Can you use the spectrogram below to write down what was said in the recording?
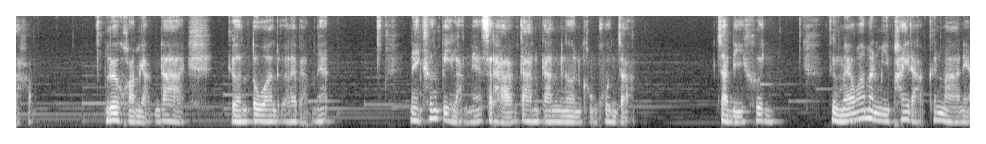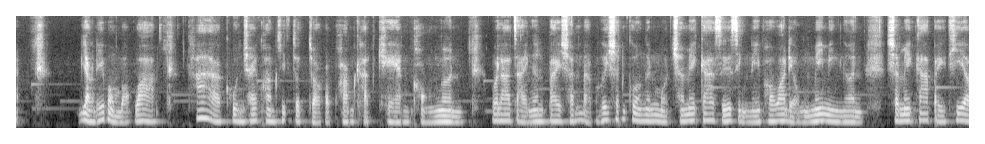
นะครับด้วยความอยากได้ เกินตัวหรืออะไรแบบเนี้ยในครึ่งปีหลังเนี้ยสถานการณ์การเงินของคุณจะจะดีขึ้น ถึงแม้ว่ามันมีไพ่ดาบขึ้นมาเนี่ยอย่างที่ผมบอกว่า ถ้าคุณใช้ความคิดจดจ่อกับความขัดแคลนของเงิน เวลาจ่ายเงินไปฉันแบบเฮ้ยฉันกลัวเงินหมด ฉันไม่กล้าซื้อสิ่งนี้ เพราะว่าเดี๋ยวไม่มีเงิน ฉันไม่กล้าไปเที่ยว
